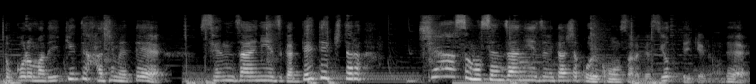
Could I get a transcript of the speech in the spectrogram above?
ところまでいけて初めて潜在ニーズが出てきたら、じゃあその潜在ニーズに対してはこういうコンサルですよっていけるので、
